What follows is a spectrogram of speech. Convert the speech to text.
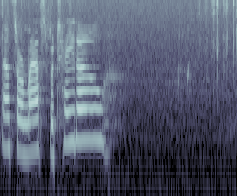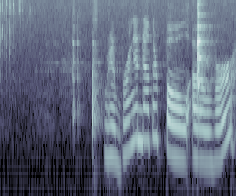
That's our last potato. We're going to bring another bowl over.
